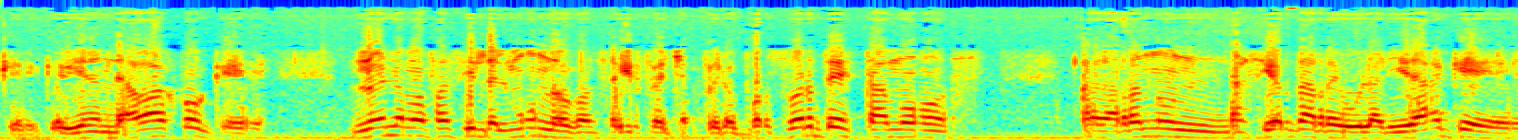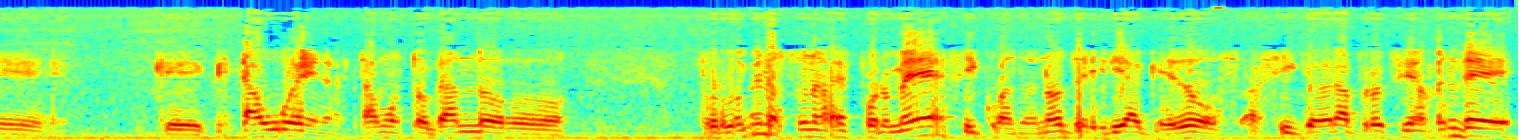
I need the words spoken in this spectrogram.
que, que vienen de abajo, que no es lo más fácil del mundo conseguir fechas, pero por suerte estamos agarrando una cierta regularidad que, que está buena. Estamos tocando por lo menos una vez por mes y cuando no te diría que dos. Así que ahora próximamente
